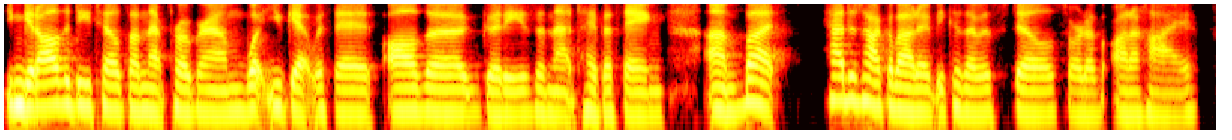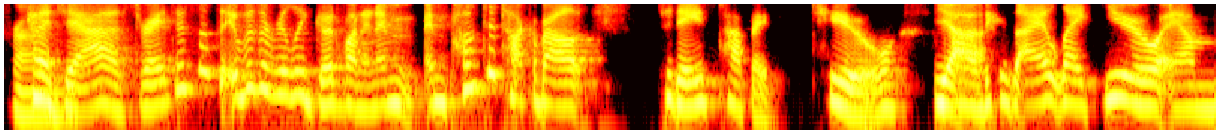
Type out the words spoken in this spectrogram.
You can get all the details on that program, what you get with it, all the goodies and that type of thing. Um, but had to talk about it because I was still sort of on a high from kind of jazzed, right? This was it was a really good one, and I'm I'm pumped to talk about today's topic too. yeah. uh, because I, like you, am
